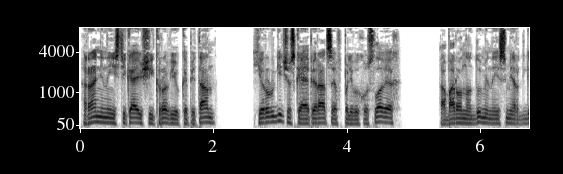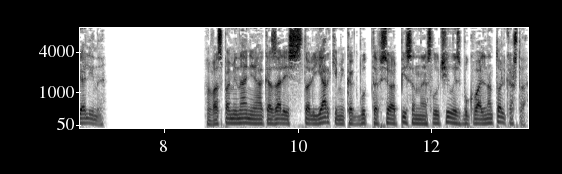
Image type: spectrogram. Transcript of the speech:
раненый истекающий кровью капитан, хирургическая операция в полевых условиях, оборона Думина и смерть Галины. Воспоминания оказались столь яркими, как будто все описанное случилось буквально только что.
